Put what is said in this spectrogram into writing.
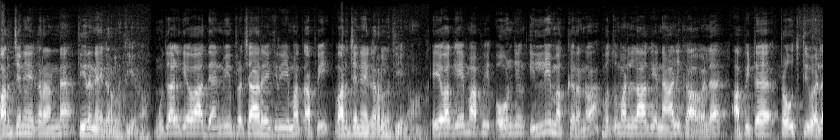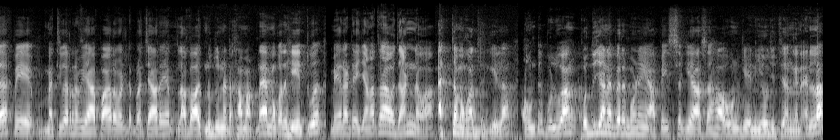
වර්ජනය කරන්න තීරණය කරලා තියෙනවා. මුදල් ගෙවා දැන්වීම ප්‍රචාරය කිරීමත් අපි වර්ජනය කරලා තියෙනවා. ඒ වගේම අපි ඔවුන්ගෙන් ඉල්ලීමක් කරනවා ඔබතුමන්ලාගේ නාලිකාවල අපිට ප්‍රවෘත්තිවල අපේ මැතිවරණ ව්‍යාපාරවලට ප්‍රචාරයක් ලබා නොදුන්නට කමක් නැහැ. මොකද හේතුව මේ රටේ ජනතාව දන්නවා ඇත්ත මොකද්ද කියලා. ඔවුන්ට පුළුවන් පොදු ජන පෙරමුණ තිබුණේ අපේක්ෂකයා සහ ඔවුන්ගේ නියෝජිතයන් ගෙනල්ලා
